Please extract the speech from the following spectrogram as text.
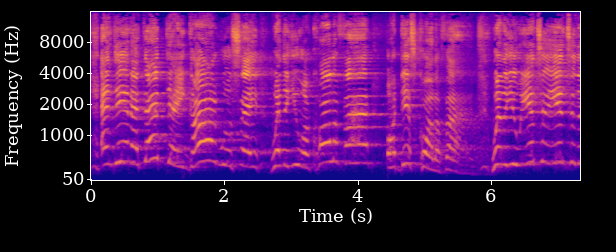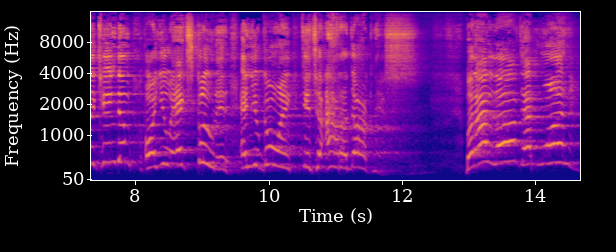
And then at that day, God will say whether you are qualified or disqualified, whether you enter into the kingdom or you are excluded and you're going into outer darkness. But I love that one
